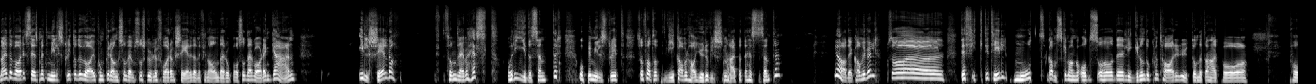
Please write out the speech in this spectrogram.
Nei, det var et sted som het Mill Street, og det var jo konkurranse om hvem som skulle få arrangere denne finalen der oppe også. Der var det en gæren ildsjel, da, som drev med hest og ridesenter oppe i Mill Street, som fant at vi kan vel ha Eurovision her på dette hestesenteret? Ja, det kan vi vel. Så øh, det fikk de til, mot ganske mange odds, og det ligger noen dokumentarer ute om dette her på, på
